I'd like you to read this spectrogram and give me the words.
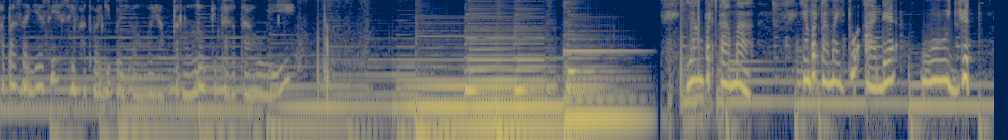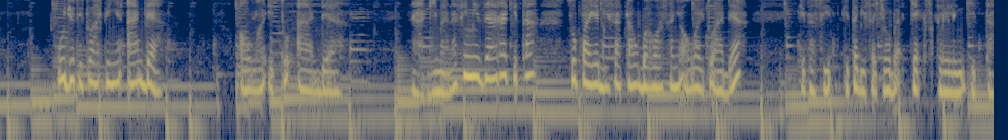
apa saja sih sifat wajib bagi Allah yang perlu kita ketahui? Yang pertama, yang pertama itu ada wujud Wujud itu artinya ada. Allah itu ada. Nah, gimana sih Mizara kita supaya bisa tahu bahwasanya Allah itu ada? Kita sih kita bisa coba cek sekeliling kita.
